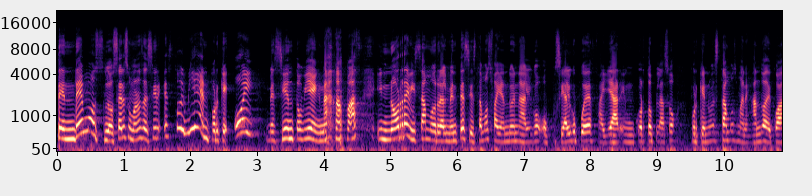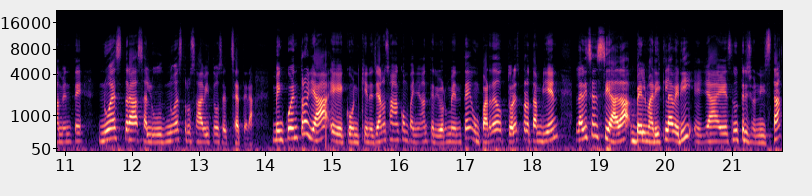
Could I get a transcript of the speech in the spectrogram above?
tendemos los seres humanos a decir, estoy bien, porque hoy me siento bien, nada más, y no revisamos realmente si estamos fallando en algo o si algo puede fallar en un corto plazo porque no estamos manejando adecuadamente nuestra salud, nuestros hábitos, etcétera. Me encuentro ya eh, con quienes ya nos han acompañado anteriormente, un par de doctores, pero también la licenciada Belmarí Claverí, ella es nutricionista,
